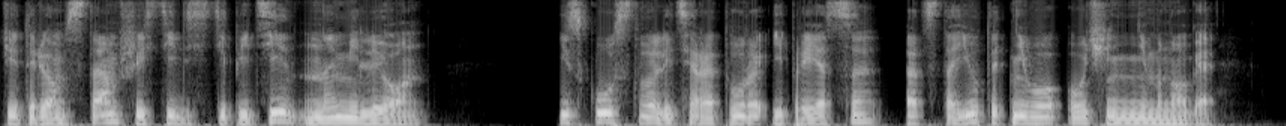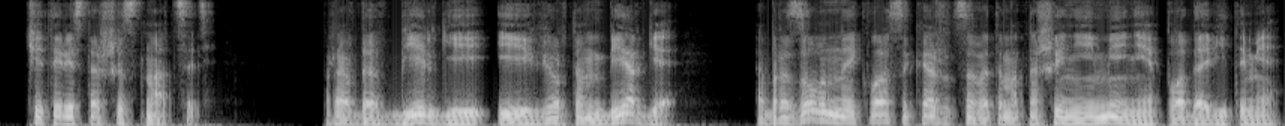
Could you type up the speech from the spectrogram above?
465 на миллион. Искусство, литература и пресса отстают от него очень немного – 416. Правда, в Бельгии и Вюртемберге образованные классы кажутся в этом отношении менее плодовитыми.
